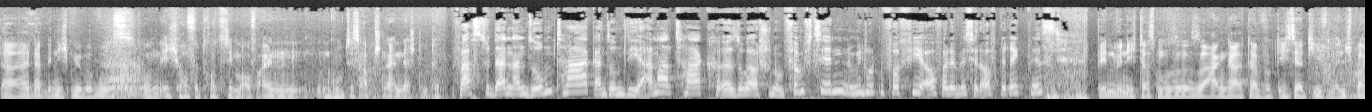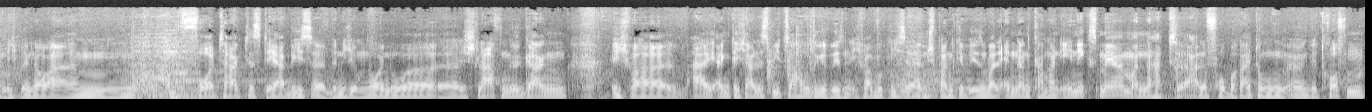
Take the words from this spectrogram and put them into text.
Da, da bin ich mir bewusst und ich hoffe trotzdem auf ein, ein gutes Abschneiden der Stute. Wachst du dann an so einem Tag, an so einem Diana-Tag, äh, sogar schon um 15 Minuten vor vier auf, weil du ein bisschen aufgeregt bist? Bin, wenn ich das muss ich sagen darf, da wirklich sehr tiefenentspannt. Ich bin auch ähm, am Vortag des Derbys äh, bin ich um 9 Uhr äh, schlafen gegangen. Ich war eigentlich alles wie zu Hause gewesen. Ich war wirklich sehr entspannt gewesen, weil ändern kann man eh nichts mehr. Man hat alle Vorbereitungen äh, getroffen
